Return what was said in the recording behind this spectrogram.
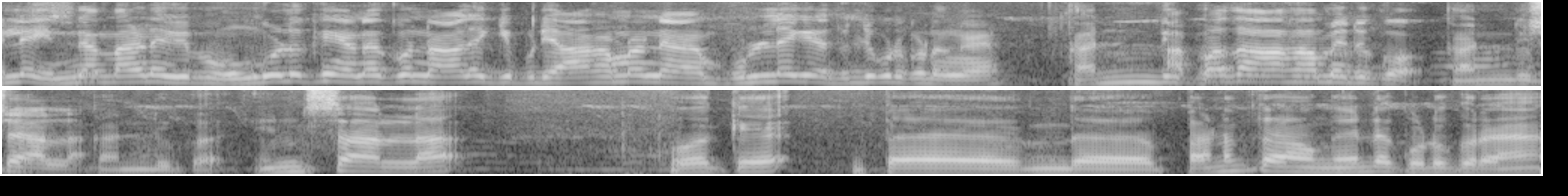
இல்லை இந்த மாதிரி இப்போ உங்களுக்கும் எனக்கும் நாளைக்கு இப்படி ஆகாம நான் பிள்ளைங்க சொல்லிக் கொடுக்கணுங்க. கண்டிப்பா. அப்பதான் ஆகாம இருக்கும். கண்டிப்பா கண்டிப்பா. இன்ஷா அல்லாஹ் ஓகே. இப்போ இந்த பணத்தை அவங்ககிட்ட கொடுக்குறேன்.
